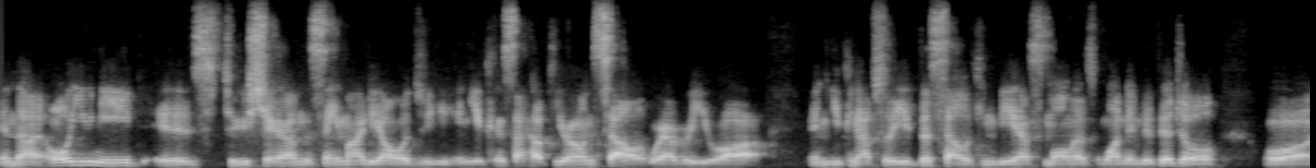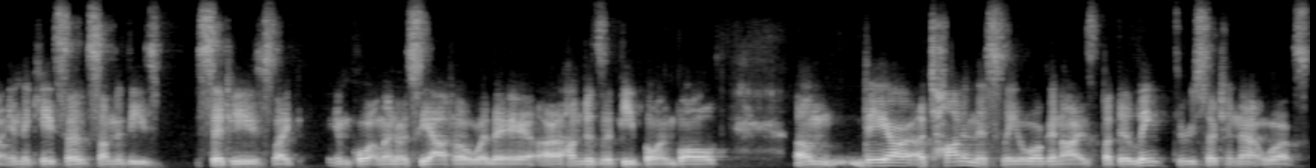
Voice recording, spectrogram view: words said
in that all you need is to share on the same ideology and you can set up your own cell wherever you are. And you can actually, the cell can be as small as one individual, or in the case of some of these cities like in Portland or Seattle, where there are hundreds of people involved, um, they are autonomously organized, but they're linked through certain networks.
